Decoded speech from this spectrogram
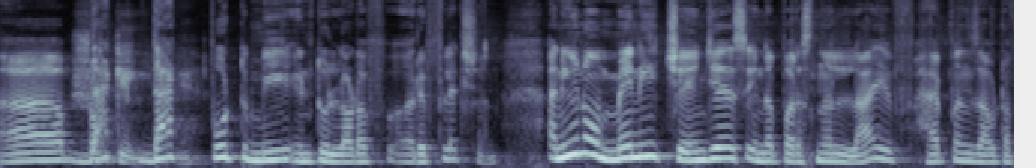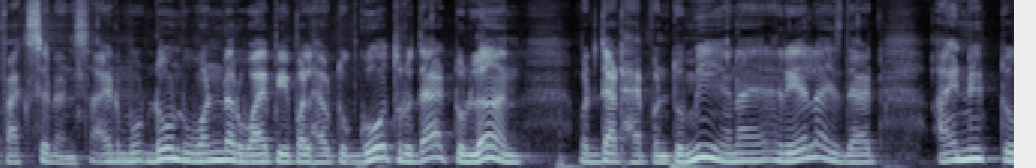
uh, that, Shocking, that put me into a lot of uh, reflection. And you know many changes in a personal life happens out of accidents. I Hmm. don't wonder why people have to go through that to learn but that happened to me and i realized that i need to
